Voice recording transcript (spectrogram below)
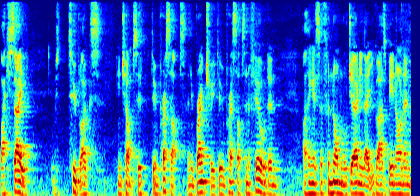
like you say, it was two blokes in Chelmsford doing press ups and in Braintree doing press ups in a field, and I think it's a phenomenal journey that you guys have been on. And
